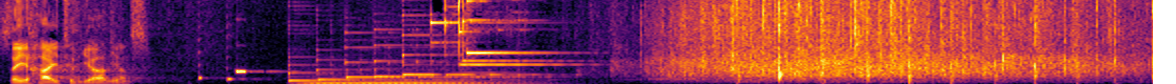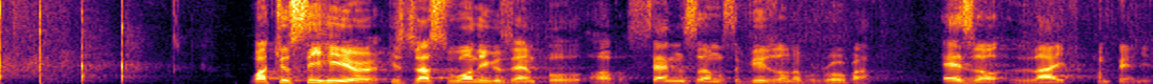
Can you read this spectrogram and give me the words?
say hi to the audience. What you see here is just one example of Samsung's vision of a robot as a life companion.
